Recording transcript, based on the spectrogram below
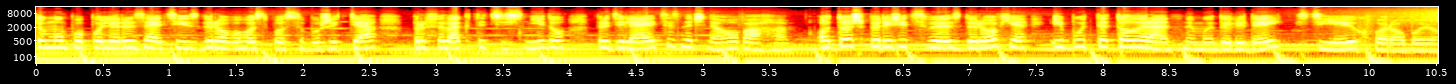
Тому популяризації здорового способу життя, профілактиці СНІДу приділяється значна увага. Отож, бережіть своє здоров'я і будьте толерантними до людей з цією хворобою.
